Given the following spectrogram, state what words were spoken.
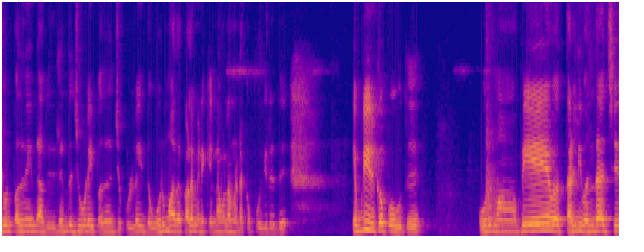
ஜூன் பதினைந்தாம் தேதியிலிருந்து ஜூலை பதினஞ்சுக்குள்ள இந்த ஒரு மாத காலம் எனக்கு என்னவெல்லாம் நடக்க போகிறது எப்படி இருக்க போகுது ஒரு மா அப்படியே தள்ளி வந்தாச்சு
